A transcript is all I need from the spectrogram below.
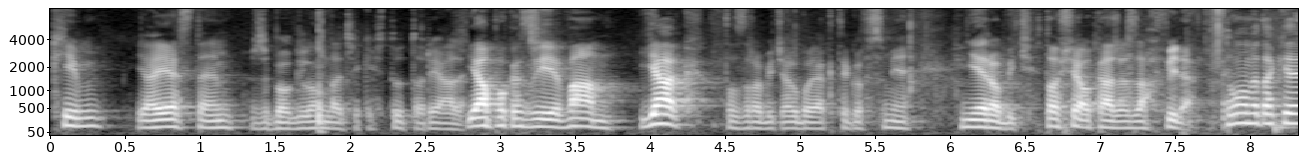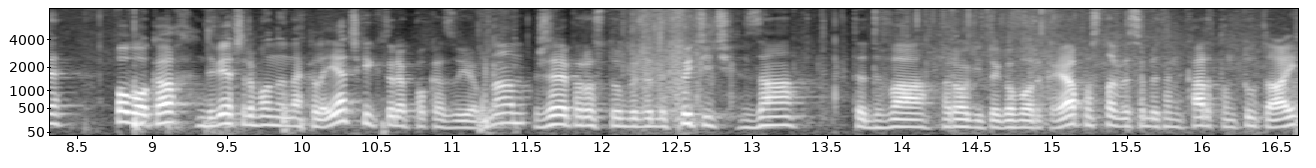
kim ja jestem, żeby oglądać jakieś tutoriale. Ja pokazuję Wam, jak to zrobić, albo jak tego w sumie nie robić. To się okaże za chwilę. Tu mamy takie po bokach dwie czerwone naklejeczki, które pokazują nam, że po prostu, żeby chwycić za te dwa rogi tego worka. Ja postawię sobie ten karton tutaj.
